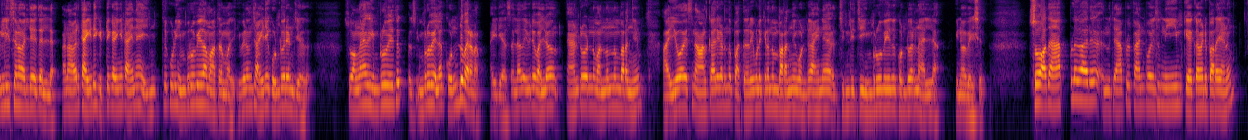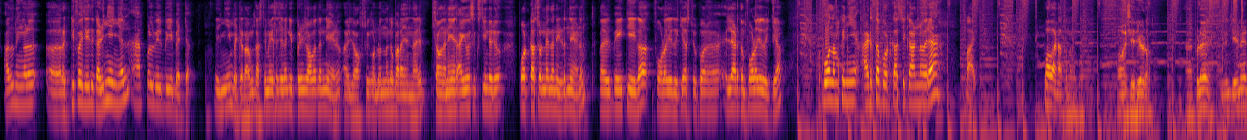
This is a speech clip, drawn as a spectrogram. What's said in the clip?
റിലീസ് ചെയ്യണ വലിയ ഇതല്ല. കാരണം അവർക്ക് ഐഡിയ കിട്ടിക്കഴിഞ്ഞിട്ട് അതിനെ ഇത്തിരി കൂടി ഇമ്പ്രൂവ് ചെയ്താൽ മാത്രം മതി. ഇവരെന്ന് വെച്ചാൽ ഐഡിയ കൊണ്ടുവരികയാണ് ചെയ്തത് സോ അങ്ങനെ ഇമ്പ്രൂവ് ചെയ്ത് ഇമ്പ്രൂവ് ചെയ്യില്ല കൊണ്ടുവരണം ഐഡിയാസ് അല്ലാതെ ഇവർ വല്ല ആൻഡ്രോയിഡിന് വന്നെന്നും പറഞ്ഞ് ഐ ഒ എസിന് ആൾക്കാർ കിടന്ന് തെറി വിളിക്കണമെന്നും പറഞ്ഞുകൊണ്ട് അതിനെ ചിന്തിച്ച് ഇമ്പ്രൂവ് ചെയ്ത് കൊണ്ടുവരണമല്ല ഇന്നോവേഷൻ സോ അത് ആപ്പിളുകാർ എന്ന് വെച്ചാൽ ആപ്പിൾ ഫാൻ ബോയ്സ് നീയും കേൾക്കാൻ വേണ്ടി പറയാണ്. അത് നിങ്ങൾ റെക്ടിഫൈ ചെയ്ത് കഴിഞ്ഞ് കഴിഞ്ഞാൽ ആപ്പിൾ വിൽ ബി ബെറ്റർ ഇനിയും ബെറ്റർ ആവും. കസ്റ്റമൈസേഷനൊക്കെ ഇപ്പോഴും ശോകം തന്നെയാണ്. ലോക്ക് സ്ക്രീൻ കൊണ്ടുവന്നൊക്കെ പറയുന്നാലും ശോകം തന്നെ. ഐ ഒ സിക്സ്റ്റീന്റെ ഒരു പോഡ്കാസ്റ്റ് ഉണ്ടെങ്കിൽ തന്നെ ഇടുന്നതാണ്. വെയിറ്റ് ചെയ്യുക ഫോളോ ചെയ്ത് വയ്ക്കുക എല്ലായിടത്തും ഫോളോ ചെയ്ത് വയ്ക്കുക അപ്പോൾ നമുക്ക് ഇനി അടുത്ത പോഡ്കാസ്റ്റിൽ കാണുന്നവരെ ബായ് പോവാടാ അപ്പം നമുക്ക്. ഓ ശരിയാടാ. ആപ്പിളേ എല്ലാം ചെയ്യണേ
